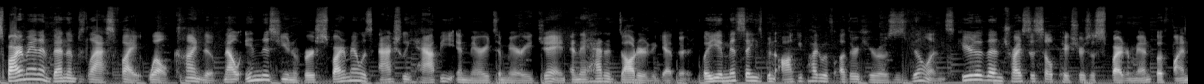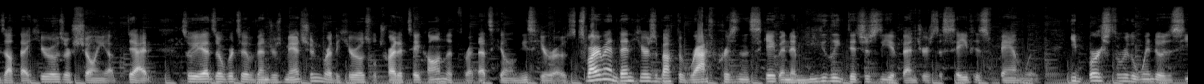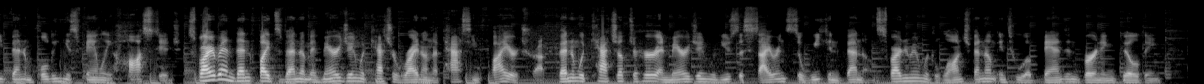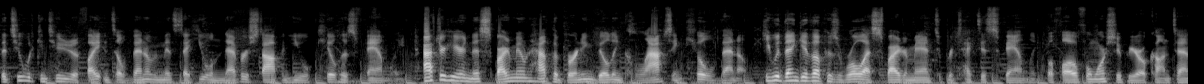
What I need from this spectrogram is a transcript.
Spider-Man and Venom's last fight, well, kind of. Now, in this universe, Spider-Man was actually happy and married to Mary Jane, and they had a daughter together, but he admits that he's been occupied with other heroes as villains. Peter then tries to sell pictures of Spider-Man, but finds out that heroes are showing up dead, so he heads over to Avengers Mansion, where the heroes will try to take on the threat that's killing these heroes. Spider-Man then hears about the Raft prison escape and immediately ditches the Avengers to save his family. He bursts through the window to see Venom holding his family hostage. Spider-Man then fights Venom, and Mary Jane would catch a ride on the passing fire truck. Venom would catch up to her, and Mary Jane would use the sirens to weaken Venom. Spider-Man would launch Venom into an abandoned burning building. The two would continue to fight until Venom admits that he will never stop and he will kill his family. After hearing this, Spider-Man would have the burning building collapse and kill Venom. He would then give up his role as Spider-Man to protect his family. But follow for more superhero content.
